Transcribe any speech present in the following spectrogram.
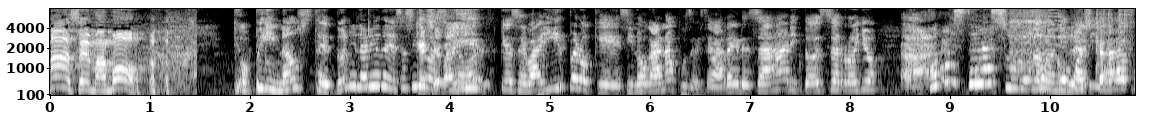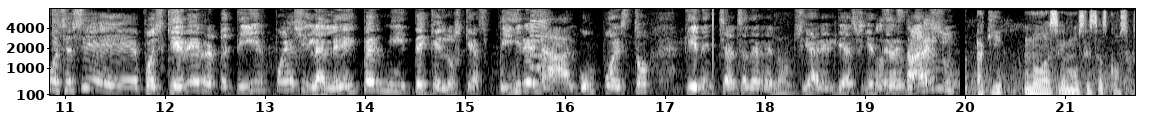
¡Ah, se mamó! ¿Qué opina usted, don Hilario, de esa Que se situación? va a ir. Que se va a ir, pero que si no gana, pues se va a regresar y todo ese rollo. Ah, ¿Cómo está el pues, asunto, ¿Cómo, don cómo Hilario? está? Pues ese, pues quiere repetir, pues, y la ley permite que los que aspiren a algún puesto tienen chance de renunciar el día 7 Pues de marzo. permitido. Aquí no hacemos esas cosas.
